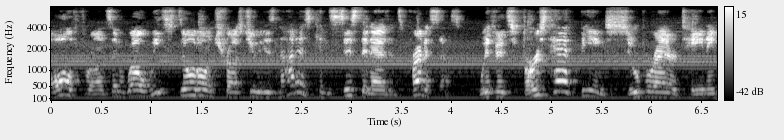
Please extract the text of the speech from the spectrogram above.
all fronts, and while We Still Don't Trust You is not as consistent as its predecessor, with its first half being super entertaining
